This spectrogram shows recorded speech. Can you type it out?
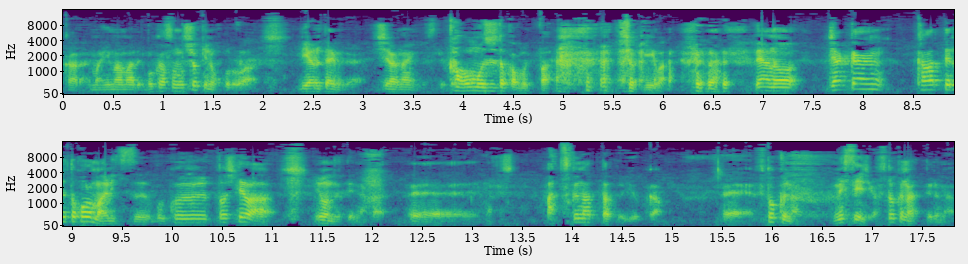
から、まあ今まで、僕はその初期の頃はリアルタイムでは知らないんですけど。顔文字とかもいっぱい。初期は。で、あの、若干変わってるところもありつつ、僕としては読んでてなんか、えー、熱くなったというか、えー、太くな、メッセージが太くなってるなっ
